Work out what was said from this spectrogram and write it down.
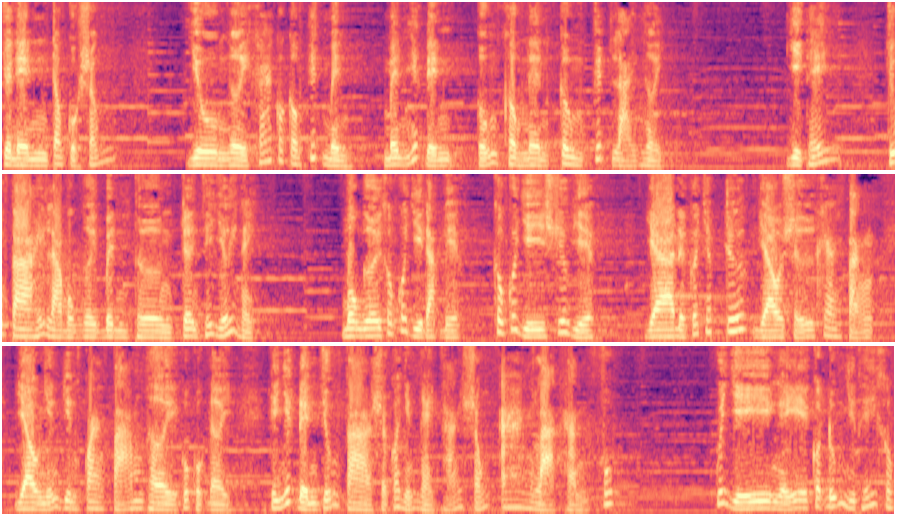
Cho nên trong cuộc sống, dù người khác có công kích mình, mình nhất định cũng không nên công kích lại người. Vì thế, chúng ta hãy là một người bình thường trên thế giới này. Một người không có gì đặc biệt, không có gì siêu việt, và đừng có chấp trước vào sự khen tặng, vào những vinh quang tạm thời của cuộc đời, thì nhất định chúng ta sẽ có những ngày tháng sống an lạc hạnh phúc. Quý vị nghĩ có đúng như thế không?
